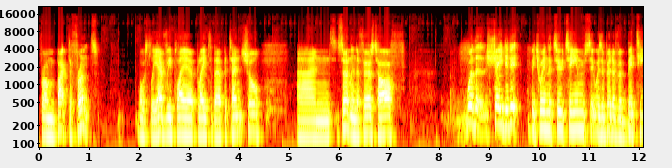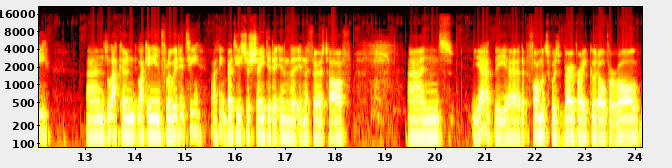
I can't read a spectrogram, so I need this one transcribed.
from back to front. Mostly every player played to their potential, and certainly in the first half, whether shaded it between the two teams, it was a bit of a bitty and lacking lacking in fluidity. I think Betis just shaded it in the in the first half, and yeah, the uh, the performance was very very good overall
